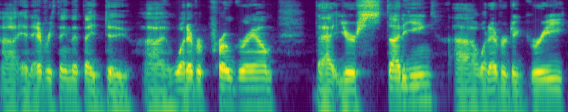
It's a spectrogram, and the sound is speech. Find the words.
uh, in everything that they do, whatever program that you're studying, whatever degree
